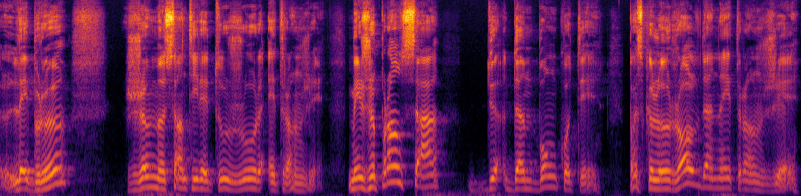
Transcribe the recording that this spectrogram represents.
l'hébreu, je me sentirai toujours étranger. Mais je prends ça d'un bon côté. Parce que le rôle d'un étranger,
